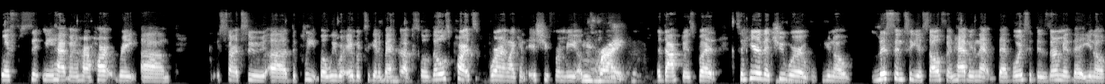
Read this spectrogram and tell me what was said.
with Sydney having her heart rate um start to uh, deplete, but we were able to get it back mm-hmm. up. So those parts weren't like an issue for me. Right. The doctors, but to hear that you were, you know, listen to yourself and having that that voice of discernment that you know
